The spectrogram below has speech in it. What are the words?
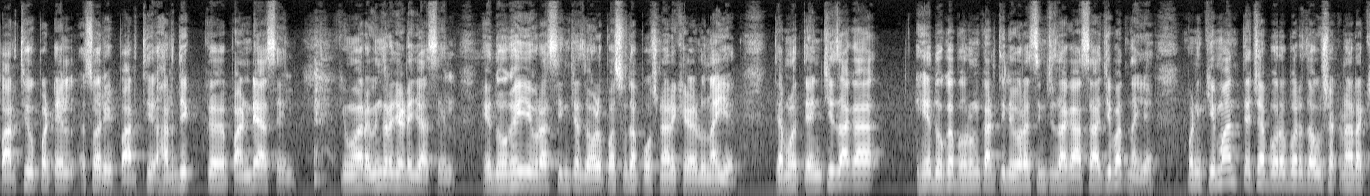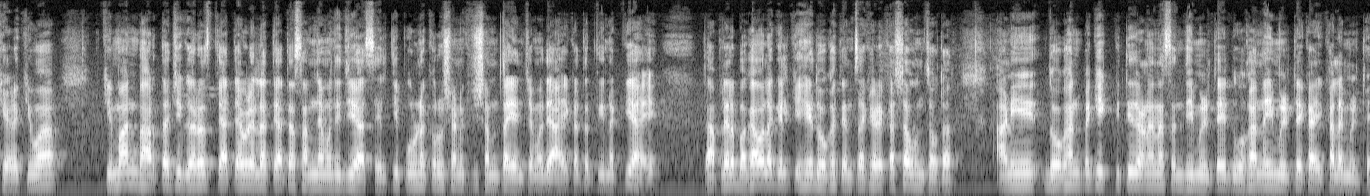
पार्थिव पटेल सॉरी पार्थिव हार्दिक पांड्या असेल किंवा रवींद्र जडेजा असेल हे दोघंही युवराज सिंगच्या जवळपाससुद्धा पोचणारे खेळाडू नाही आहेत. त्यामुळे त्यांची जागा हे दोघं भरून काढतील युवराज सिंगची जागा असं अजिबात नाही आहे. पण किमान त्याच्याबरोबर जाऊ शकणारा खेळ किंवा किमान भारताची गरज त्या त्या वेळेला त्या त्या सामन्यामध्ये जी असेल ती पूर्ण करू शकण्याची क्षमता यांच्यामध्ये आहे का तर ती नक्की आहे. तर आपल्याला बघावं लागेल की हे दोघं त्यांचा खेळ कसा उंचवतात. आणि दोघांपैकी किती जणांना संधी मिळते दोघांनाही मिळते का एकाला मिळते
